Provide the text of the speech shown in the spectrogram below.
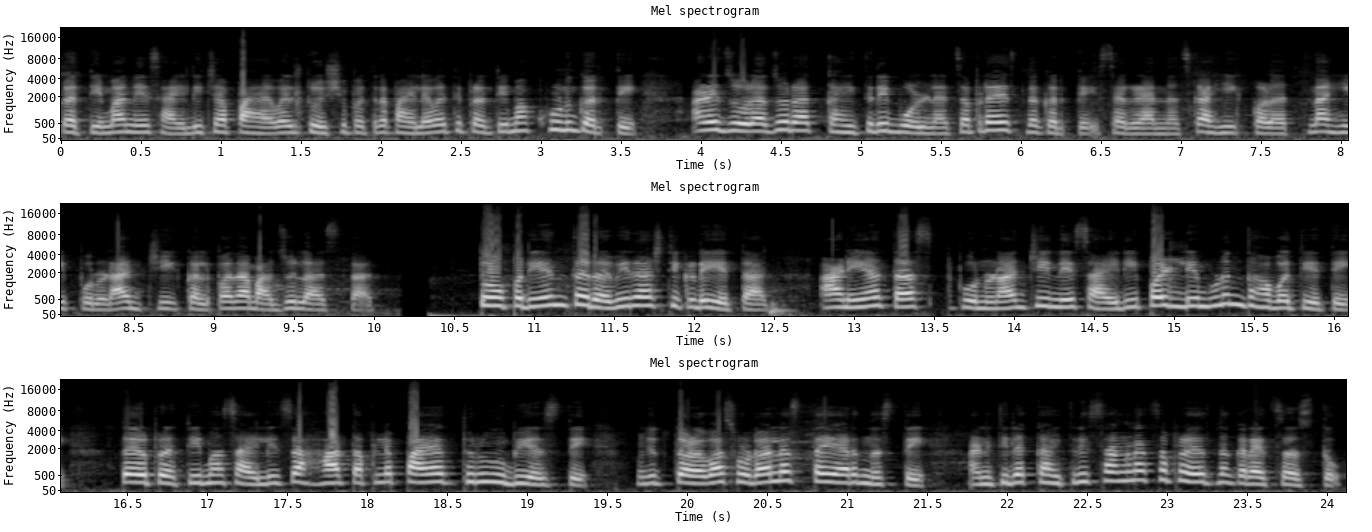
प्रतिमाने सायलीच्या पायावर तुळशीपत्र पाहिल्यावर ती प्रतिमा खूण करते आणि जोराजोरात काहीतरी बोलण्याचा प्रयत्न करते. सगळ्यांनाच काही कळत नाही पूर्णांची कल्पना बाजूला असतात. तोपर्यंत रविराज तिकडे येतात आणि आता पूर्णाजीने सायली पडली म्हणून धावत येते. तर प्रतिमा सायलीचा हात आपल्या पायात धरून उभी असते. म्हणजे तळवा सोडायलाच तयार नसते. आणि तिला काहीतरी सांगण्याचा प्रयत्न करायचा असतो.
